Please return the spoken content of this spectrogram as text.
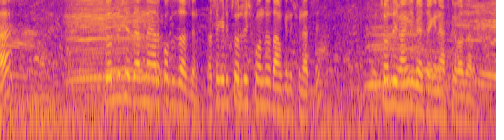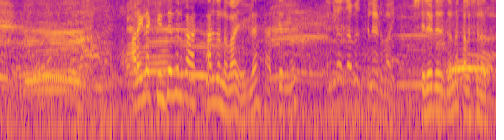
হ্যাঁ? চল্লিশে দেন না আর কত চাচ্ছেন দর্শক এটি চল্লিশ পর্যন্ত দাম কিন্তু শোনাচ্ছে। চল্লিশ ভাঙি বেচা কিনা আজকের বাজারে। আর এগুলা কিনতেছেন কার জন্য ভাই এগুলা? আজকের এগুলো? যাবে সিলেট ভাই। সিলেটের জন্য কালেকশন আছে।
